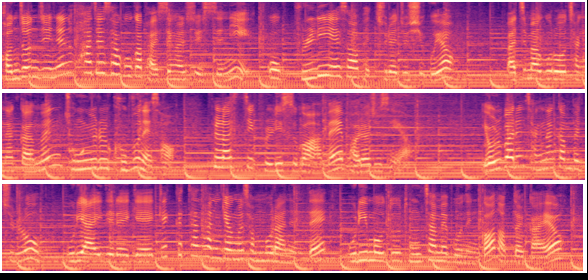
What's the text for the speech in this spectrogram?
건전지는 화재 사고가 발생할 수 있으니 꼭 분리해서 배출해주시고요. 마지막으로 장난감은 종류를 구분해서 플라스틱 분리수거함에 버려주세요. 올바른 장난감 배출로 우리 아이들에게 깨끗한 환경을 선물하는데 우리 모두 동참해보는 건 어떨까요?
